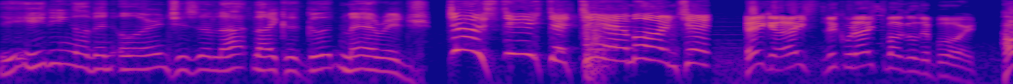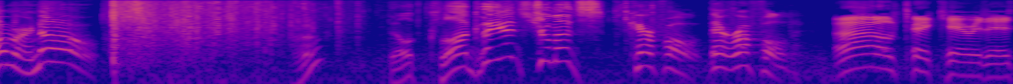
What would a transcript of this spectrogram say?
The eating of an orange is a lot like a good marriage. Just eat the damn orange. Hey guys, look what I smuggled aboard. Homer, no! Huh? They'll clog the instruments! Careful, they're ruffled. I'll take care of this.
